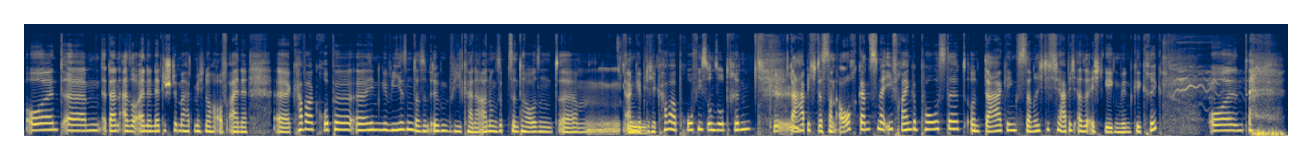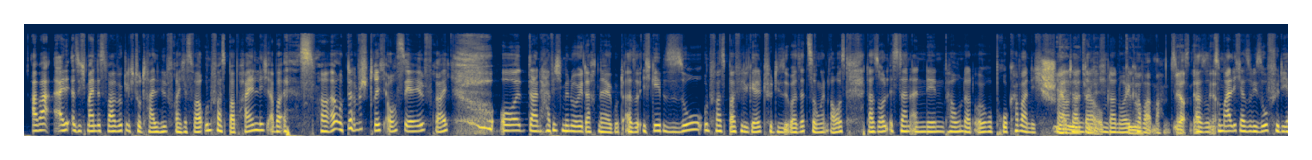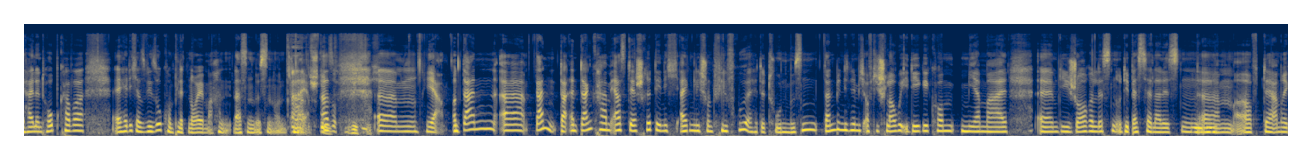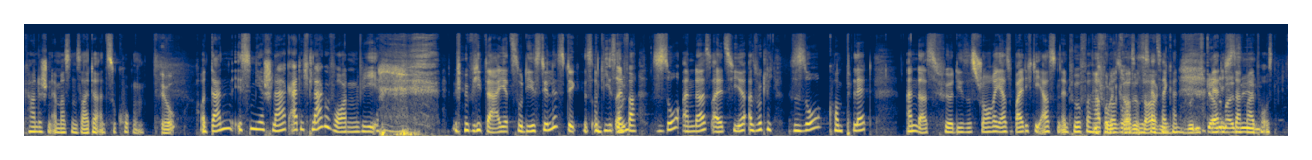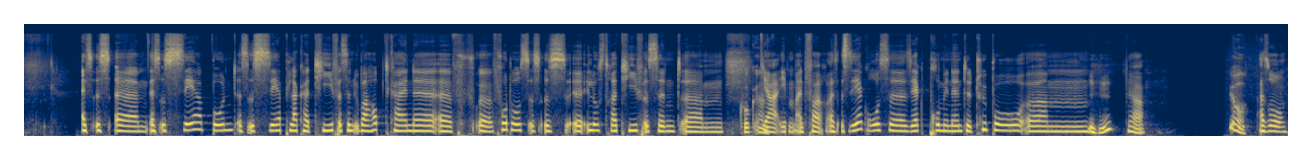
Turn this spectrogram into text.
Und ähm, dann, also eine nette Stimme hat mich noch auf eine äh, Covergruppe äh, hingewiesen. Da sind irgendwie, keine Ahnung, 17.000 ähm, oh. angebliche Coverprofis und so drin. Okay. Da habe ich das dann auch ganz naiv reingepostet und da ging es dann richtig, da habe ich also echt Gegenwind gekriegt. Und aber also ich meine, es war wirklich total hilfreich. Es war unfassbar peinlich, aber es war unterm Strich auch sehr hilfreich. Und dann habe ich mir nur gedacht, naja gut, also ich gebe so unfassbar viel Geld für diese Übersetzungen aus. Da soll es dann an den paar hundert Euro pro Cover nicht scheitern, ja, da, um da neue genau. Cover machen zu lassen. Ja, ja, also zumal ich ja sowieso für die Highland Hope Cover äh, hätte ich ja sowieso komplett neu machen lassen müssen. Und ah, naja, stimmt, also ähm, ja. Und dann, äh, dann, da, dann kam erst der Schritt, den ich eigentlich schon viel früher hätte hätte tun müssen. Dann bin ich nämlich auf die schlaue Idee gekommen, mir mal ähm, die Genrelisten und die Bestsellerlisten mhm. ähm, auf der amerikanischen Amazon-Seite anzugucken. Jo. Und dann ist mir schlagartig klar geworden, wie wie da jetzt so die Stilistik ist. Und die ist und? einfach so anders als hier. Also wirklich so komplett anders für dieses Genre. Ja, sobald ich die ersten Entwürfe habe oder sowas und es herzeigen kann, werde ich es dann sehen. mal posten. Es ist, ähm, es ist sehr bunt, es ist sehr plakativ, es sind überhaupt keine äh, äh, Fotos, es ist äh, illustrativ, es sind ähm, ja eben einfach es ist sehr große, sehr prominente Typo, ähm, mhm. ja. Ja. Also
